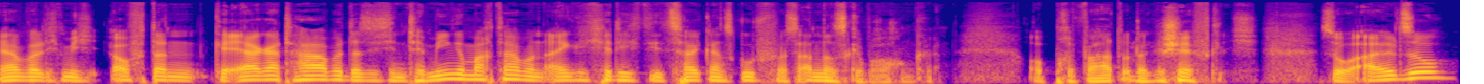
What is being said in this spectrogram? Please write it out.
Ja, weil ich mich oft dann geärgert habe, dass ich einen Termin gemacht habe und eigentlich hätte ich die Zeit ganz gut für was anderes gebrauchen können. Ob privat oder geschäftlich. So, also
